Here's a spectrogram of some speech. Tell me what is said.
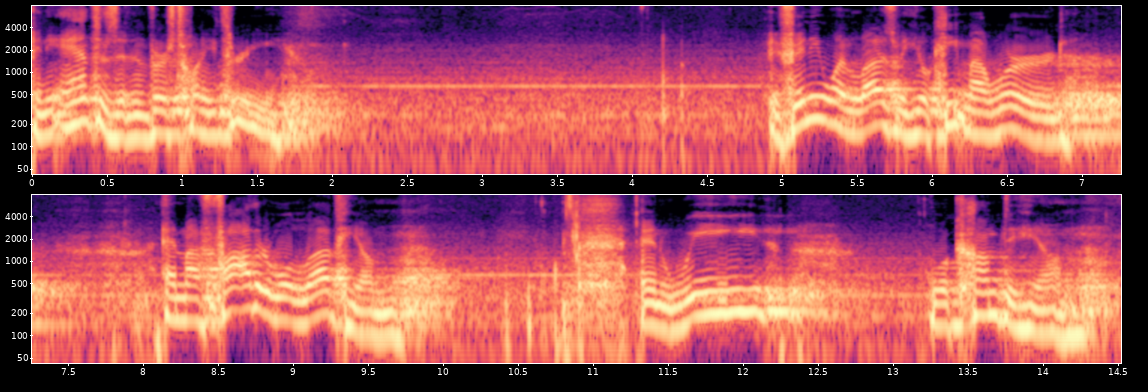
And he answers it in verse 23. If anyone loves me, he'll keep my word, and my Father will love him, and we will come to him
